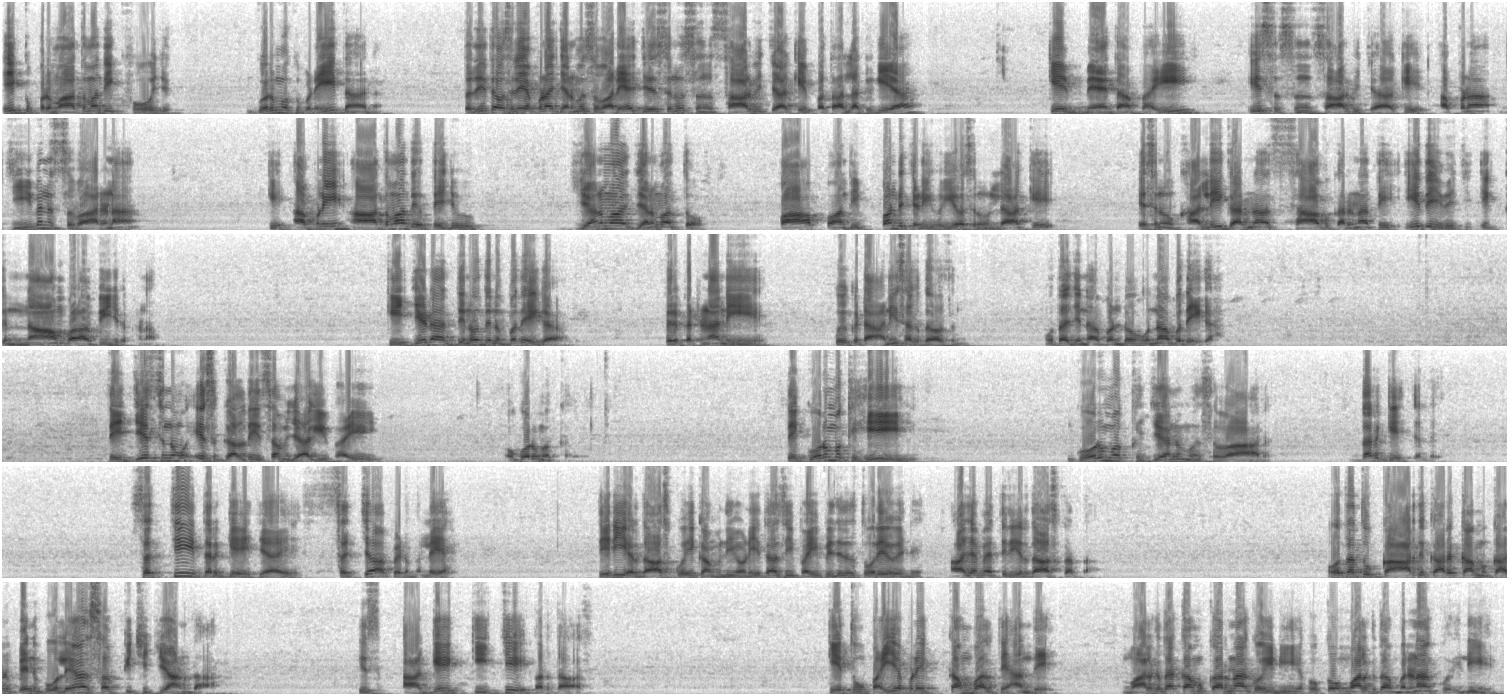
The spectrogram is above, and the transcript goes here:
ਇੱਕ ਪ੍ਰਮਾਤਮਾ ਦੀ ਖੋਜ ਗੁਰਮੁਖ ਬਣੇ ਤਾਂ ਨਾ। ਤਦੇ ਤਾਂ ਉਸਨੇ ਆਪਣਾ ਜਨਮ ਸਵਾਰਿਆ, ਜਿਸ ਨੂੰ ਸੰਸਾਰ ਵਿੱਚ ਆ ਕੇ ਪਤਾ ਲੱਗ ਗਿਆ ਕਿ ਮੈਂ ਤਾਂ ਭਾਈ ਇਸ ਸੰਸਾਰ ਵਿੱਚ ਆ ਕੇ ਆਪਣਾ ਜੀਵਨ ਸਵਾਰਨਾ ਕਿ ਆਪਣੀ ਆਤਮਾ ਦੇ ਉੱਤੇ ਜੋ ਜਨਮਾਂ ਜਨਮਾਂ ਤੋਂ ਪਾਪਾਂ ਦੀ ਪੰਡ ਚੜੀ ਹੋਈ ਹੈ ਉਸ ਨੂੰ ਲਾ ਕੇ ਇਸ ਨੂੰ ਖਾਲੀ ਕਰਨਾ, ਸਾਫ਼ ਕਰਨਾ ਤੇ ਇਹਦੇ ਵਿੱਚ ਇੱਕ ਨਾਮ ਵਾਲਾ ਬੀਜ ਰੱਖਣਾ। ਕਿ ਜਿਹੜਾ ਦਿਨੋ ਦਿਨ ਵਧੇਗਾ, ਫਿਰ ਘਟਣਾ ਨਹੀਂ ਹੈ। ਕੋਈ ਘਟਾ ਨਹੀਂ ਸਕਦਾ ਉਸ ਨੂੰ ਉਹ ਤਾਂ ਜਿੰਨਾ ਵੰਡੋ ਉਹਨਾਂ ਵਧੇਗਾ। ਤੇ ਜਿਸ ਨੂੰ ਇਸ ਗੱਲ ਦੀ ਸਮਝ ਆ ਗਈ ਭਾਈ, ਉਹ ਗੁਰਮੁਖ। ਹੈ। ਤੇ ਗੁਰਮੁਖ ਹੀ ਗੁਰਮੁਖ ਜਨਮ ਸਵਾਰ ਦਰਗੇ ਚਲੇ। ਸੱਚੀ ਦਰਗੇ ਜਾਏ, ਸੱਚਾ ਪਿੜ ਮਲਿਆ। ਤੇਰੀ ਅਰਦਾਸ ਕੋਈ ਕੰਮ ਨਹੀਂ ਆਉਣੀ ਤਾਂ ਅਸੀਂ ਭਾਈ ਬਿਜ਼ਨਸ ਤੋਰੇ ਹੋਏ ਨੇ। ਆ ਜਾ ਮੈਂ ਤੇਰੀ ਅਰਦਾਸ ਕਰਦਾ। ਉਹ ਤਾਂ ਤੂੰ ਕਾਰਜ ਕਰ, ਕੰਮ ਕਰ, ਬਿਨ ਬੋਲਿਆ ਸਭ ਕੁਝ ਜਾਣਦਾ। ਇਸ ਆਗੇ ਕੀਚੇ ਅਰਦਾਸ। ਕਿ ਤੂੰ ਭਾਈ ਆਪਣੇ ਕੰਮ ਵੱਲ ਧਿਆਨ ਦੇ। ਮਾਲਕ ਦਾ ਕੰਮ ਕਰਨਾ ਕੋਈ ਨਹੀਂ ਹੈ, ਹੁਕਮ ਮਾਲਕ ਦਾ ਮੰਨਣਾ ਕੋਈ ਨਹੀਂ ਹੈ।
